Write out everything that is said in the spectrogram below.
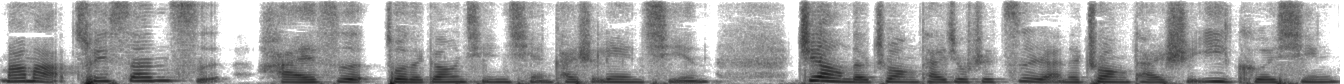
妈妈催三次，孩子坐在钢琴前开始练琴，这样的状态就是自然的状态，是一颗星。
